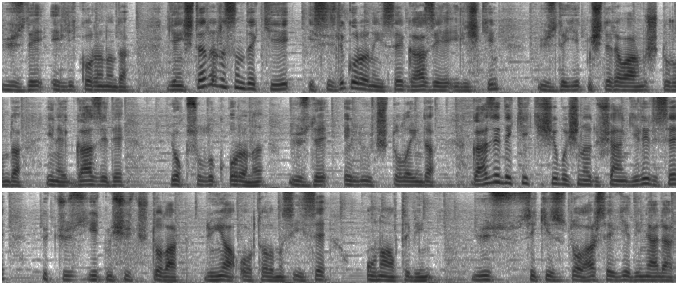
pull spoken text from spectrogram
%50 oranında. Gençler arasındaki işsizlik oranı ise Gazze'ye ilişkin %70'lere varmış durumda. Yine Gazze'de yoksulluk oranı %53 dolayında. Gazze'deki kişi başına düşen gelir ise 373 dolar. Dünya ortalaması ise 16.108 dolar sevgili dinleyenler.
